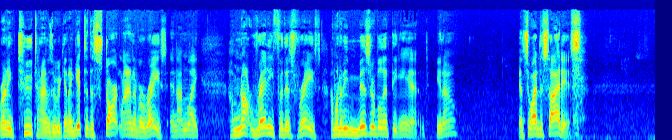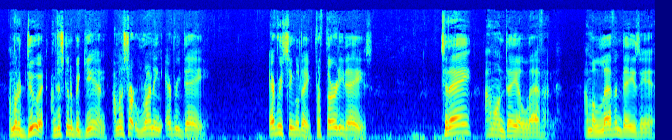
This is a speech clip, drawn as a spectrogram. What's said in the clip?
running two times a week. And I get to the start line of a race, and I'm like, I'm not ready for this race. I'm going to be miserable at the end, you know? And so I decided, I'm going to do it. I'm just going to begin. I'm going to start running every day, every single day for 30 days. Today, I'm on day 11. I'm 11 days in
